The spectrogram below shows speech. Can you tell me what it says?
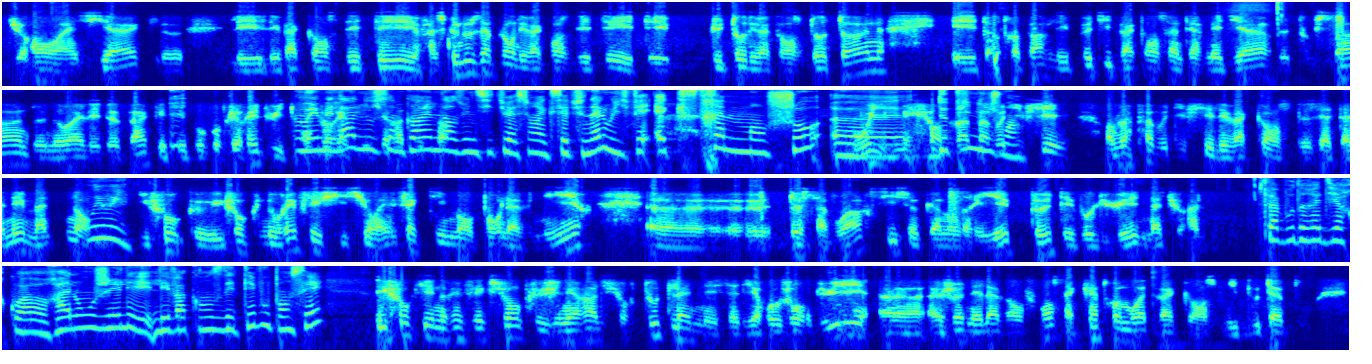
durant un siècle, les, les vacances d'été, enfin ce que nous appelons les vacances d'été étaient plutôt des vacances d'automne, et d'autre part, les petites vacances intermédiaires de Toussaint, de Noël et de Pâques étaient beaucoup plus réduites. Oui, mais là, nous sommes quand même dans une situation exceptionnelle où il fait extrêmement chaud euh, oui, mais on depuis modifier. On ne va pas modifier les vacances de cette année maintenant. Oui, oui. Il faut que, il faut que nous réfléchissions effectivement pour l'avenir euh, de savoir si ce calendrier peut évoluer naturellement. Ça voudrait dire quoi? Rallonger les, les vacances d'été, vous pensez? Il faut qu'il y ait une réflexion plus générale sur toute l'année. C'est-à-dire aujourd'hui, un, jeune élève en France a quatre mois de vacances, mis bout à bout.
